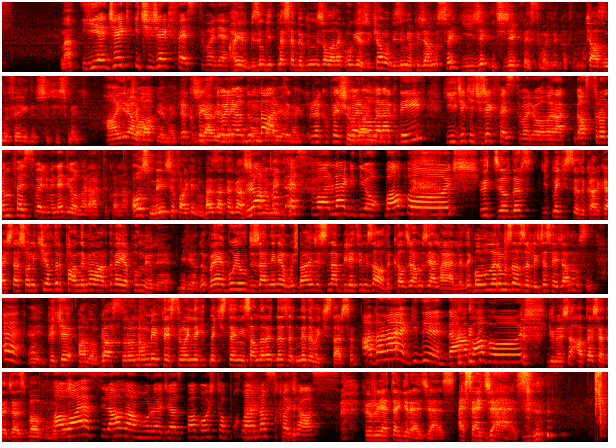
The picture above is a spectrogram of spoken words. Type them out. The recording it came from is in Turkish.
Ne? Yiyecek içecek festivali. Hayır bizim gitme sebebimiz olarak o gözüküyor ama bizim yapacağımız şey yiyecek içecek festivaline katılmak. Kazım büfeye gidip süt içmek. Hayır ama Kebap yemek, Rakı festivali yemek, adında artık yemek, Rakı festivali olarak yemek. değil, yiyecek içecek festivali olarak. Gastronomi festivali mi ne diyorlar artık ona? Olsun benim için fark etmiyor. Ben zaten gastronomiye Rakı gidiyorum. festivaller gidiyor baboş. 3 yıldır gitmek istiyorduk arkadaşlar. Son 2 yıldır pandemi vardı ve yapılmıyor diye biliyorduk. Ve bu yıl düzenleniyormuş. Daha öncesinden biletimizi aldık. Kalacağımız yer ayarladık. Bavullarımızı hazırlayacağız. Heyecanlı mısın? evet. Yani peki pardon gastronomi festivaline gitmek isteyen insanlara ne, ne demek istersin? Adana'ya gidin daha baboş. Güneşe ateş edeceğiz babu. Havaya silahla vuracağız. Baboş topuklarına sıkacağız. Hürriyete gireceğiz. Eseceğiz.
